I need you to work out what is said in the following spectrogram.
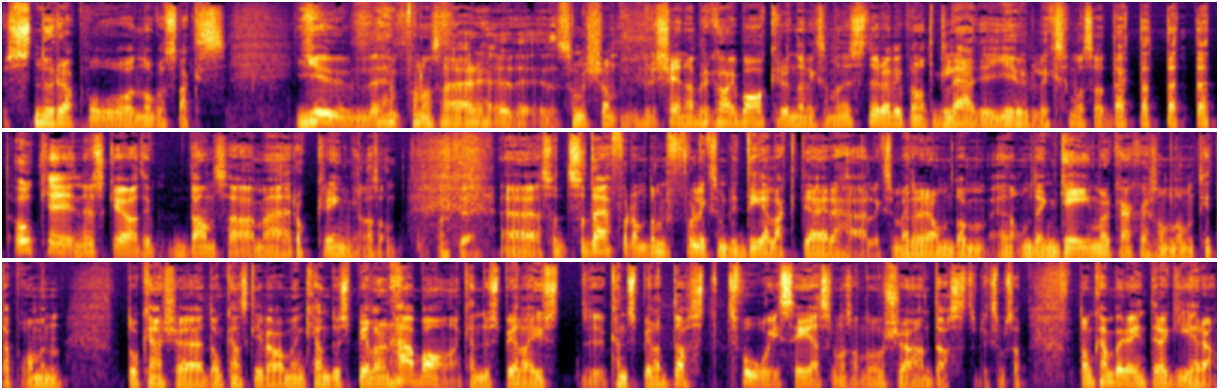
snurra på något slags hjul på något så här, eh, som tjejerna brukar ha i bakgrunden. Liksom. Nu snurrar vi på något glädjehjul. Liksom, och så dat, dat, dat, dat. Okej, okay, nu ska jag typ dansa med rockring eller sånt. Okay. Eh, så, så där får de, de får liksom bli delaktiga i det här. Liksom. Eller om, de, om det är en gamer kanske som de tittar på, men då kanske de kan skriva, men kan du spela den här banan? Kan du spela, just, kan du spela Dust 2 i CS? Eller något sånt? Och då kör en Dust. Liksom. Så de kan börja interagera.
